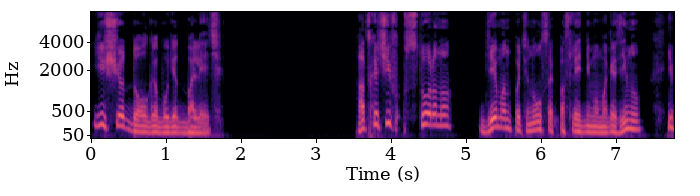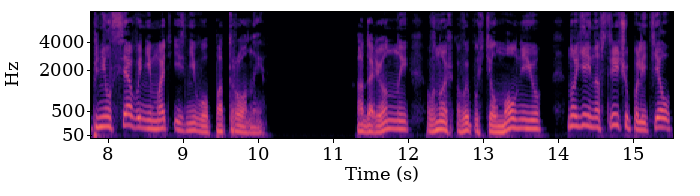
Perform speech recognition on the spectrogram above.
еще долго будет болеть. Отскочив в сторону, демон потянулся к последнему магазину и принялся вынимать из него патроны. Одаренный вновь выпустил молнию, но ей навстречу полетел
